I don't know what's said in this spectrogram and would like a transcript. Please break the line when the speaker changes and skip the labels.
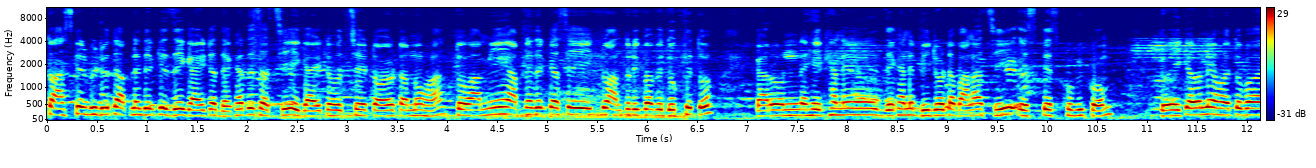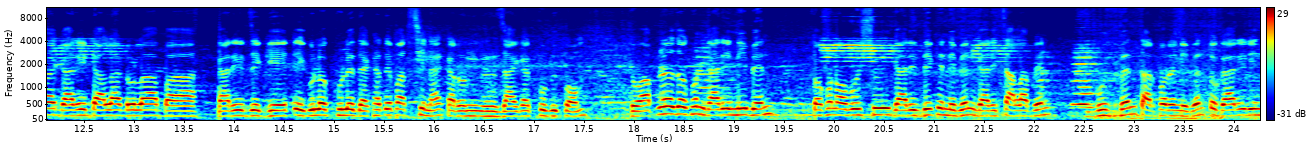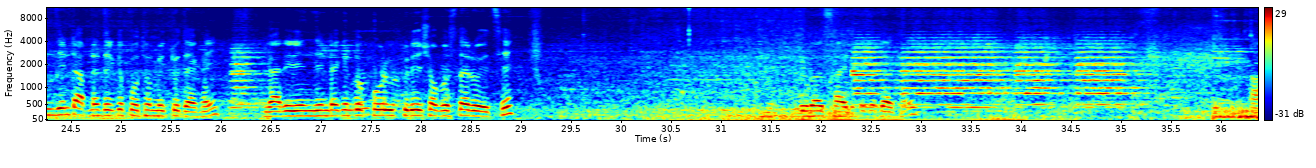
তো আজকের ভিডিওতে আপনাদেরকে যে গাড়িটা দেখাতে চাচ্ছি, এই গাড়িটা হচ্ছে টয়োটা নোহা তো আমি আপনাদের কাছে একটু আন্তরিকভাবে দুঃখিত, কারণ এখানে যেখানে ভিডিওটা বানাচ্ছি স্পেস খুবই কম। তো এই কারণে হয়তোবা গাড়ির ডালা ডোলা বা গাড়ির যে গেট এগুলো খুলে দেখাতে পারছি না, কারণ জায়গা খুবই কম। তো আপনারা যখন গাড়ি নেবেন, তখন অবশ্যই গাড়ি দেখে নেবেন, গাড়ি চালাবেন, বুঝবেন, তারপরে নেবেন। তো গাড়ির ইঞ্জিনটা আপনাদেরকে প্রথমে একটু দেখাই। গাড়ির ইঞ্জিনটা কিন্তু ফুল ফ্রেশ অবস্থায় রয়েছে। পুরো সাইড থেকে দেখাই।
